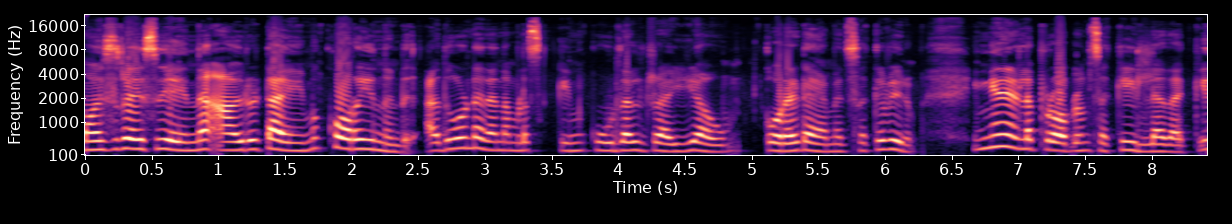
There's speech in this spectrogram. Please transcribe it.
മോയ്സ്ചറൈസ് ചെയ്യുന്ന ആ ഒരു ടൈം കുറയുന്നുണ്ട്. അതുകൊണ്ട് തന്നെ നമ്മുടെ സ്കിൻ കൂടുതൽ ഡ്രൈ ആവും കുറേ ഡാമേജസ് ഒക്കെ വരും. ഇങ്ങനെയുള്ള പ്രോബ്ലംസ് ഒക്കെ ഇല്ലാതാക്കി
